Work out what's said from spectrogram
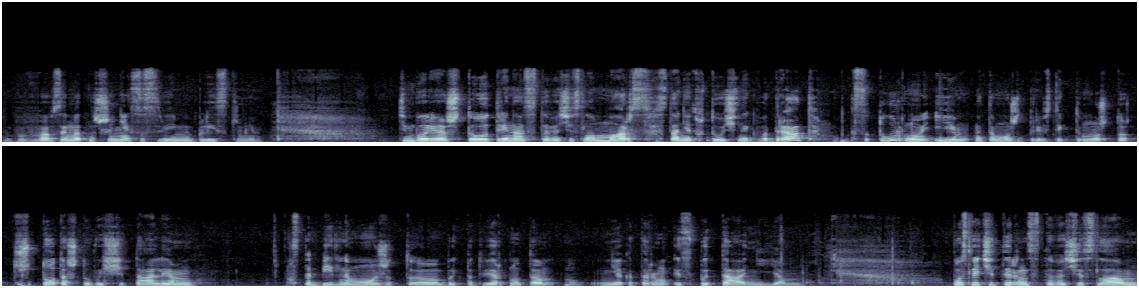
во взаимоотношениях со своими близкими. Тем более, что 13 числа Марс станет в точный квадрат к Сатурну, и это может привести к тому, что что-то, что вы считали стабильным, может э, быть подвергнуто ну, некоторым испытаниям. После 14 числа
